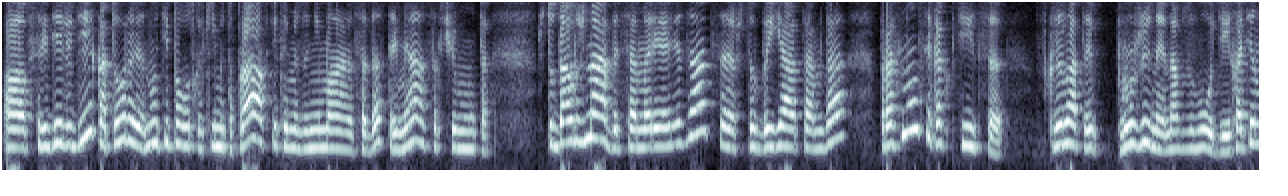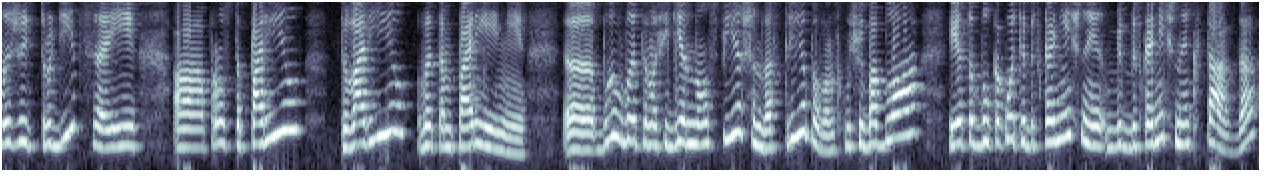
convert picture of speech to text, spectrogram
а, в среде людей, которые, ну, типа вот какими-то практиками занимаются, да, стремятся к чему-то, что должна быть самореализация, чтобы я там, да, проснулся как птица, с крылатой пружиной на взводе и хотелось жить, трудиться и а, просто парил творил в этом парении, э, был в этом офигенно успешен, востребован, с кучей бабла, и это был какой-то бесконечный бесконечный экстаз, да?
